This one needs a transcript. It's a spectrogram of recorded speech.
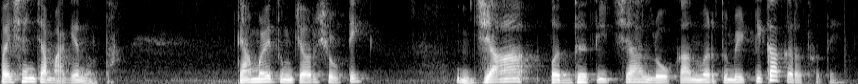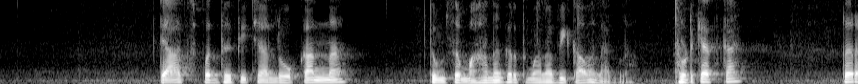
पैशांच्या मागे नव्हता. त्यामुळे तुमच्यावर शेवटी ज्या पद्धतीच्या लोकांवर तुम्ही टीका करत होते त्याच पद्धतीच्या लोकांना तुमचं महानगर तुम्हाला विकावं लागलं. थोडक्यात काय? तर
